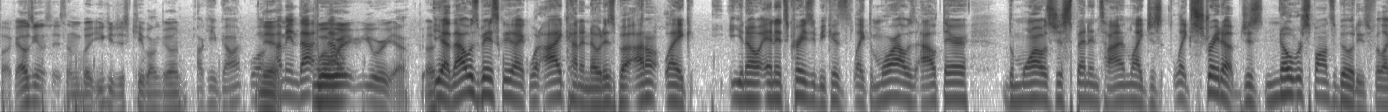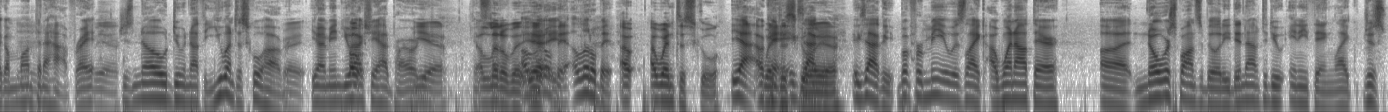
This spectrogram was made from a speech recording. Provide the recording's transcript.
fuck! I was gonna say something, but you could just keep on going. I'll keep going. Well, yeah. I mean that. Well, that- where you were, yeah. yeah, that was basically like what I kind of noticed, but I don't like you know, and it's crazy because like the more I was out there, the more I was just spending time like just like straight up, just no responsibilities for like a month Mhm. and a half, right? Yeah. Just no doing nothing. You went to school, however. Right. You know what I mean? You Oh, actually had priorities. Yeah, a little bit. A yeah. little bit. A little bit. I, I went to school. Yeah. Okay. Went to school, exactly. yeah. Exactly. But for me, it was like I went out there, uh, no responsibility, didn't have to do anything. Like just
